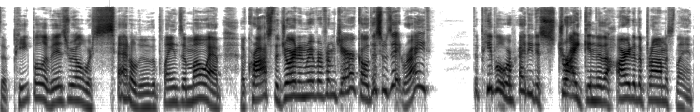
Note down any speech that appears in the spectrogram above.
the people of Israel were settled into the plains of Moab across the Jordan River from Jericho. This was it, right? The people were ready to strike into the heart of the promised land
